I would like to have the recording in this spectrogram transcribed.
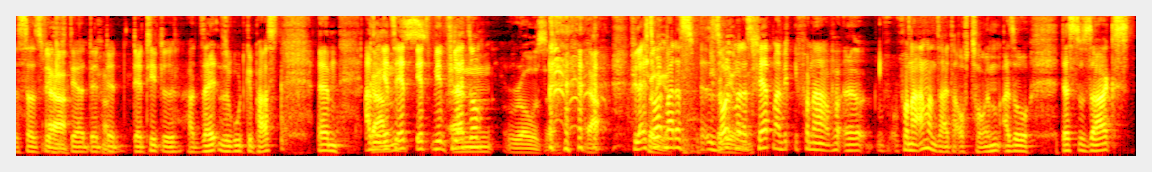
ist das wirklich ja. der, der, der, der Titel hat selten so gut gepasst. Ähm, also Guns jetzt, jetzt, jetzt, vielleicht so. Rose. Ja. vielleicht sollten wir das, sollten wir das Pferd mal wirklich von einer, äh, von einer anderen Seite aufzäumen. Also, dass du sagst,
